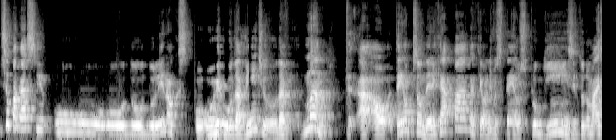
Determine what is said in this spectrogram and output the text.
E se eu pagasse o, o do, do Linux, o, o, o da 20, o da. Mano, a, a, tem a opção dele que é a paga, que é onde você tem os plugins e tudo mais.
